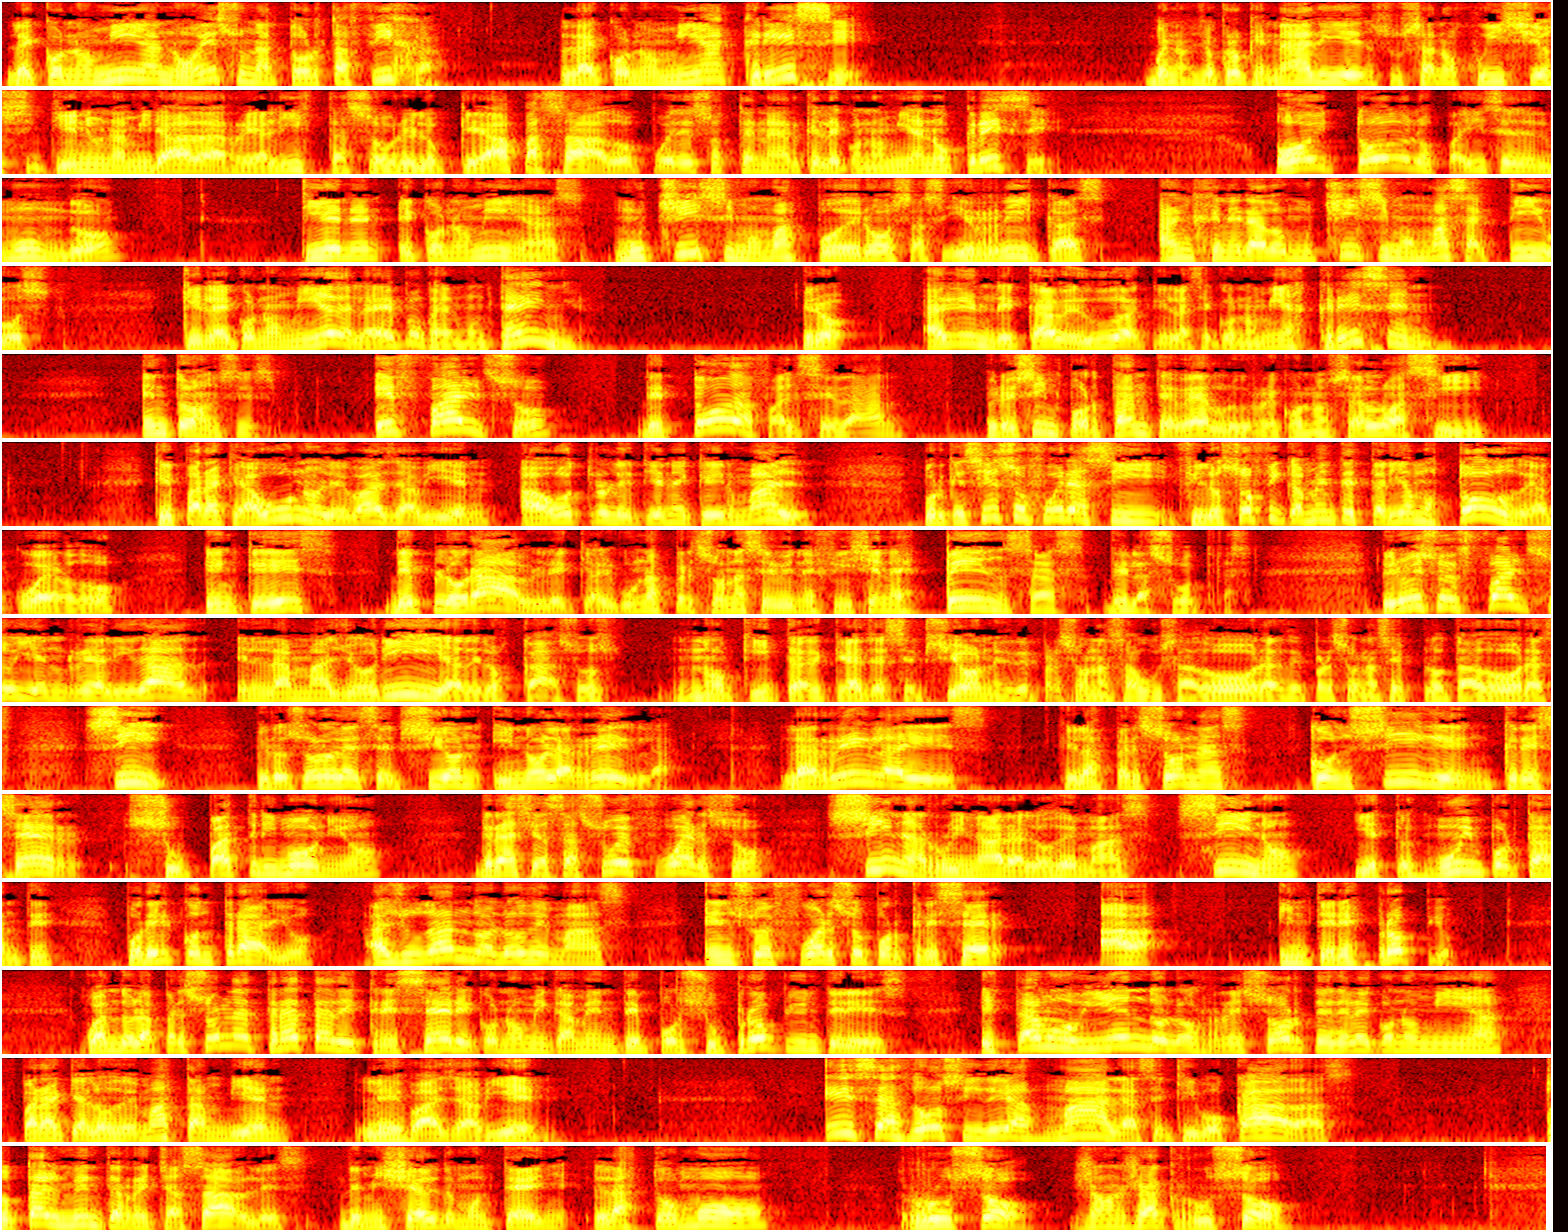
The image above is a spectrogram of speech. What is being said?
La economía no es una torta fija, la economía crece. Bueno, yo creo que nadie en su sano juicio, si tiene una mirada realista sobre lo que ha pasado, puede sostener que la economía no crece. Hoy todos los países del mundo tienen economías muchísimo más poderosas y ricas, han generado muchísimos más activos que la economía de la época de Montaigne. Pero, ¿a alguien le cabe duda que las economías crecen? Entonces, es falso, de toda falsedad, pero es importante verlo y reconocerlo así, que para que a uno le vaya bien, a otro le tiene que ir mal. Porque si eso fuera así, filosóficamente estaríamos todos de acuerdo en que es deplorable que algunas personas se beneficien a expensas de las otras. Pero eso es falso y en realidad, en la mayoría de los casos, no quita de que haya excepciones de personas abusadoras, de personas explotadoras, sí, pero son la excepción y no la regla. La regla es que las personas consiguen crecer su patrimonio gracias a su esfuerzo sin arruinar a los demás, sino, y esto es muy importante, por el contrario, ayudando a los demás en su esfuerzo por crecer a interés propio. Cuando la persona trata de crecer económicamente por su propio interés, está moviendo los resortes de la economía para que a los demás también les vaya bien. Esas dos ideas malas, equivocadas, totalmente rechazables de Michel de Montaigne, las tomó Rousseau, Jean-Jacques Rousseau,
